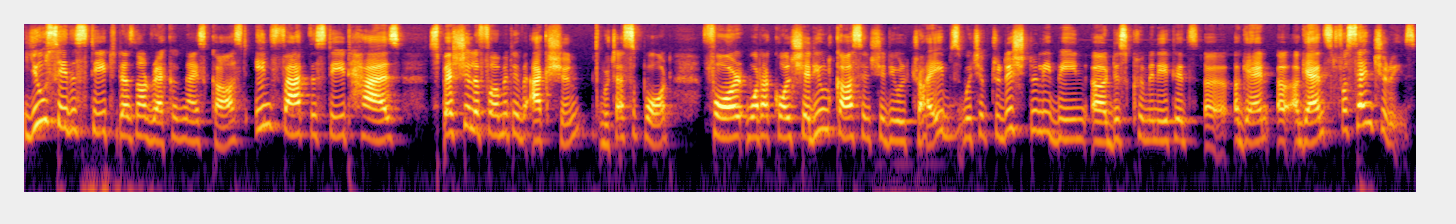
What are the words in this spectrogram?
You say the state does not recognize caste. In fact, the state has special affirmative action, which I support, for what are called scheduled castes and scheduled tribes, which have traditionally been uh, discriminated uh, again uh, against for centuries.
